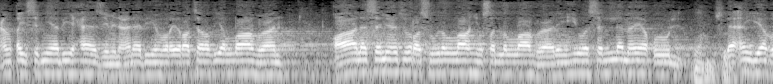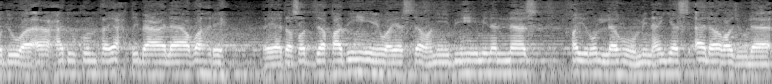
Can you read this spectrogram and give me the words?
عن قيس بن أبي حازم عن أبي هريرة رضي الله عنه قال سمعت رسول الله صلى الله عليه وسلم يقول لأن يغدو أحدكم فيحطب على ظهره فيتصدق به ويستغني به من الناس خير له من أن يسأل رجلا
